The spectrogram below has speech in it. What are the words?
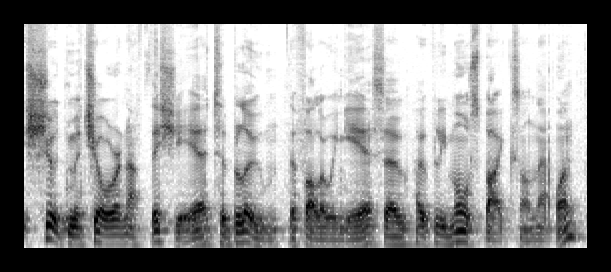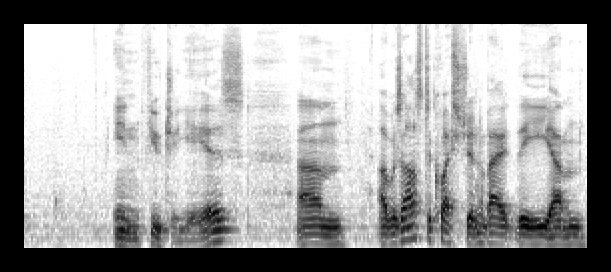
should mature enough this year to bloom the following year, so hopefully more spikes on that one in future years. Um, I was asked a question about the um,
